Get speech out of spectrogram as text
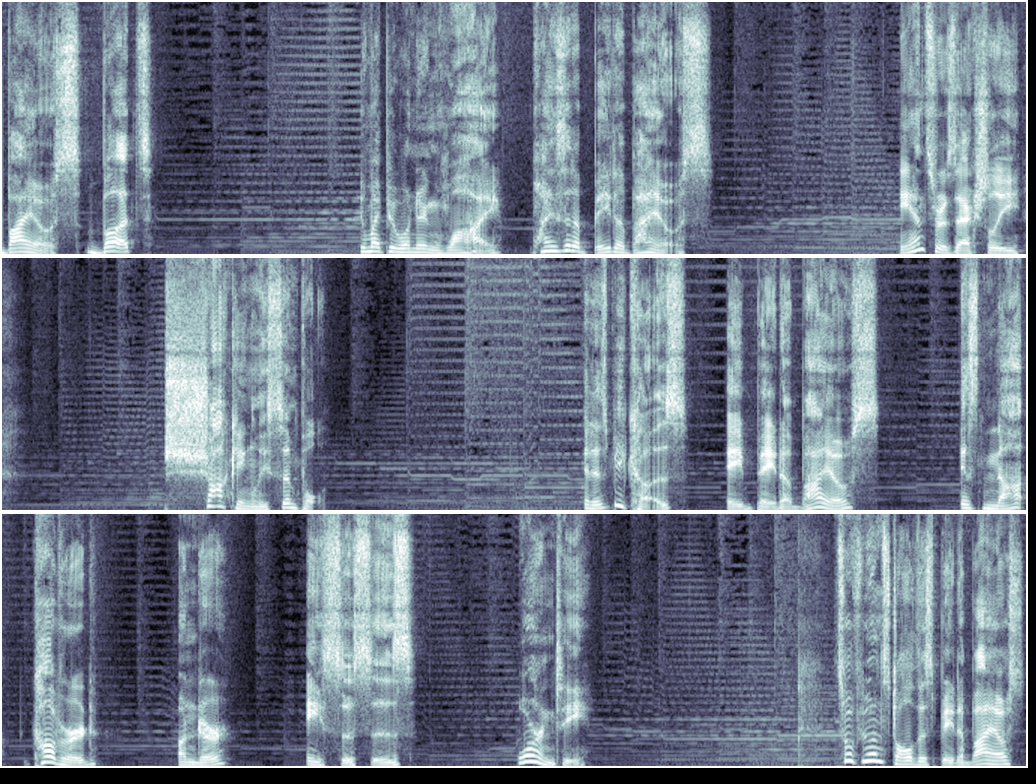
BIOS, but you might be wondering why. Why is it a beta BIOS? The answer is actually shockingly simple. It is because a beta BIOS is not covered under Asus's warranty. So if you install this beta BIOS,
